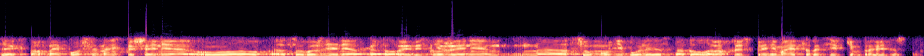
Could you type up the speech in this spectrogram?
экспортной пошлины. Решение о освобождении от которой или снижении на не более 100 долларов, то есть принимается российским правительством.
